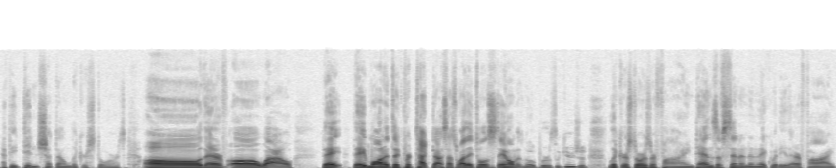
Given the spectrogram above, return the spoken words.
that they didn't shut down liquor stores? Oh, they're, oh, wow. They they wanted to protect us. That's why they told us to stay home. There's no persecution. Liquor stores are fine. Dens of sin and iniquity, they're fine.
